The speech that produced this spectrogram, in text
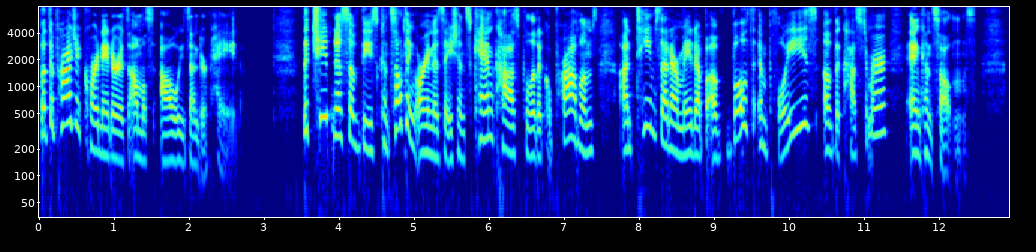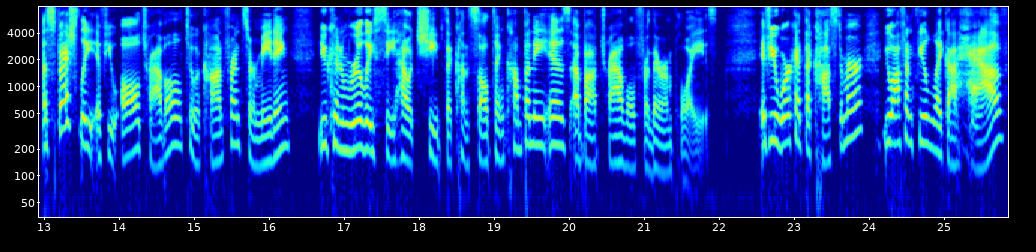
but the project coordinator is almost always underpaid. The cheapness of these consulting organizations can cause political problems on teams that are made up of both employees of the customer and consultants especially if you all travel to a conference or meeting, you can really see how cheap the consulting company is about travel for their employees. If you work at the customer, you often feel like a have,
